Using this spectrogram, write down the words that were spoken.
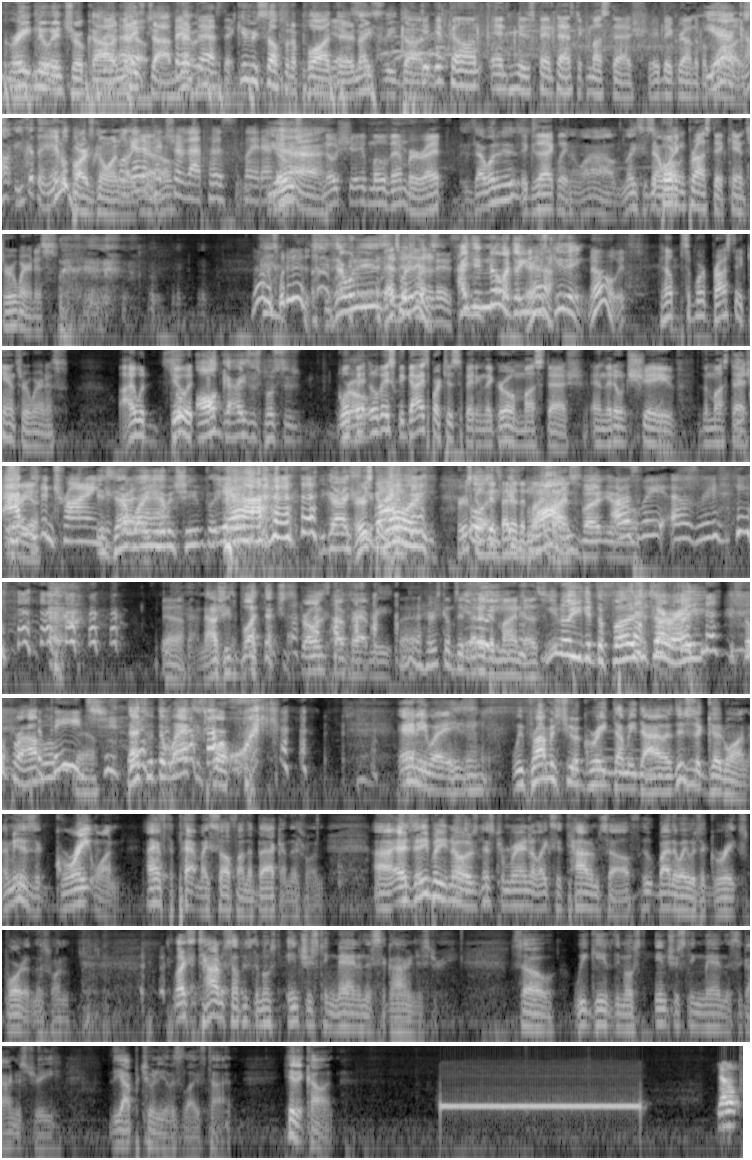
Great new intro, Colin. I- I nice know. job. Fantastic. Give yourself an applaud there. Yes. Nicely done. Gi- Give Colin and his fantastic mustache a big round of applause. Yeah, Colin, he's got the handlebars going. We'll like get a that. picture of that posted later. No, Yeah. no shave Movember, right? Is that what it is? Exactly. Oh, wow. Nicely done. Supporting Well- prostate cancer awareness. no, that's what it is. Is that what it is? That's what, it is. I didn't know. I thought you were Yeah. just kidding. No, it's to help support prostate cancer awareness. I would do So it. all guys are supposed to Well, grow? ba- well, basically, guys participating, they grow a mustache and they don't shave the mustache Adam's area. been trying Is to that grow why you that. haven't shaved lately? Yeah. You guys Hers keep comes in- growing. hers Well, comes in better than mine blonde, does. but you know. I was wait. I was waiting. Yeah. Now she's blood. She's throwing stuff at me. Eh, hers comes in You better know than mine does. You know, you get the fuzz. It's all right. It's no problem. The peach. Yeah. That's what the wax is for. Anyways, we promised you a great dummy dialer. This is a good one. I mean, this is a great one. I have to pat myself on the back on this one. Uh, as anybody knows, Mr. Miranda likes to tout himself, who, by the way, was a great sport in this one. likes to tout himself as the most interesting man in the cigar industry. So we gave the most interesting man in the cigar industry the opportunity of his lifetime. Hit it, Colin. Hello.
